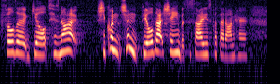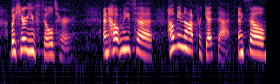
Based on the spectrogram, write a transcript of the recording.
filled with guilt, who's not, she couldn't, shouldn't feel that shame, but society's put that on her. But here you filled her. And help me to, help me not forget that. And so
